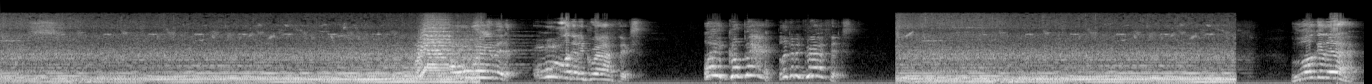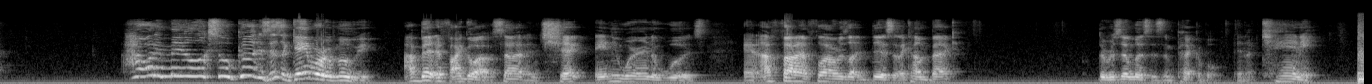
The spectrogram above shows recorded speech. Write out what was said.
voice. Oh, wait a minute! Oh, look at the graphics! Wait, go back! Look at the graphics! Look at that! How did it make it look so good? Is this a game or a movie? I bet if I go outside and check anywhere in the woods and I find flowers like this and I come back the resemblance is impeccable and uncanny. The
